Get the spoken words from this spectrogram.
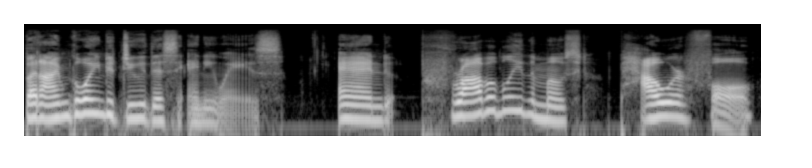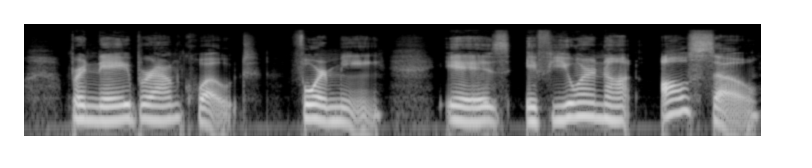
but I'm going to do this anyways. And probably the most powerful Brene Brown quote for me is if you are not also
